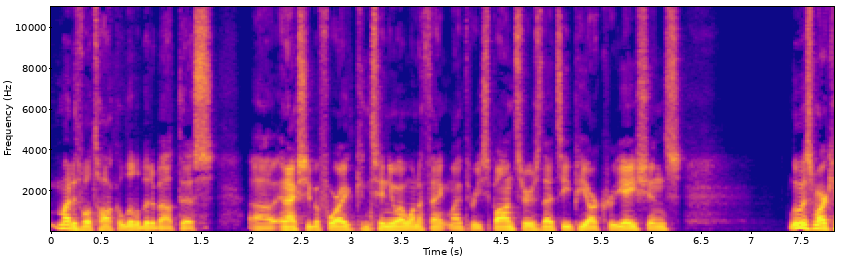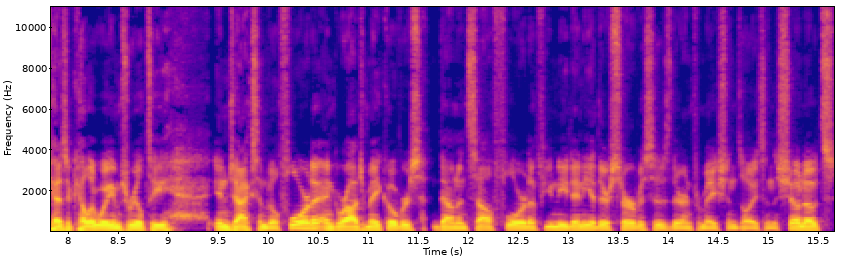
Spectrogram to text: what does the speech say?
might as well talk a little bit about this. Uh, and actually, before I continue, I want to thank my three sponsors. That's EPR Creations, Louis Marquez of Keller Williams Realty in Jacksonville, Florida, and Garage Makeovers down in South Florida. If you need any of their services, their information is always in the show notes.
